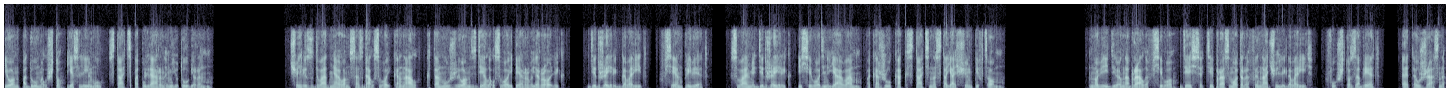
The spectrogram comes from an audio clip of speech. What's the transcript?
и он подумал, что если ему стать популярным ютубером, Через два дня он создал свой канал, к тому же он сделал свой первый ролик. Диджейрик говорит, всем привет. С вами Диджейрик, и сегодня я вам покажу как стать настоящим певцом но видео набрало всего 10 просмотров и начали говорить, фу что за бред, это ужасно,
